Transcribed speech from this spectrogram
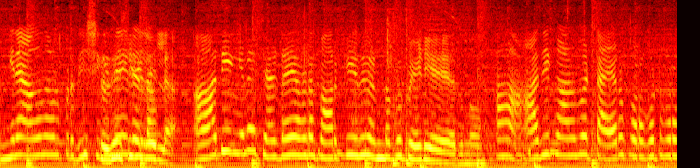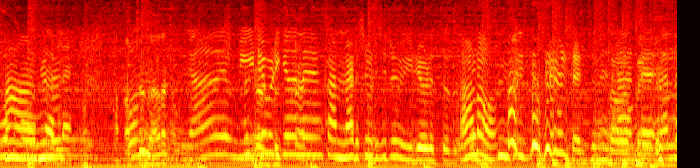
ഇങ്ങനെ ആകുന്ന നമ്മൾ പ്രതീക്ഷിക്കുന്നില്ല. ആദ്യം ഇങ്ങനെ ചേട്ടായി അവിടെ പാർക്ക് ചെയ്ത് കണ്ടപ്പോ പേടിയായിരുന്നു. ആ ആദ്യം കാണുമ്പോ ടയർ പുറകോട്ട് പുറകോട്ട് പോകുന്നതല്ലേ? അപ്പം. ഞാൻ വീഡിയോ പിടിക്കാൻ തന്നെ ഞാൻ കണ്ണടച്ച് പിടിച്ചിട്ട് വീഡിയോ എടുത്തത്. ആണോ? ടെൻഷൻ അല്ല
